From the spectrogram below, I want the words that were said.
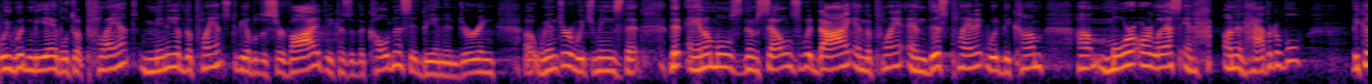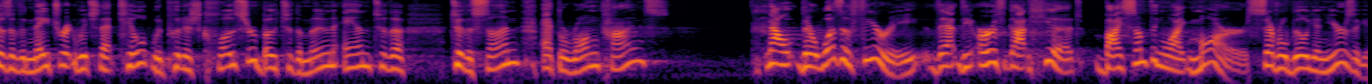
We wouldn't be able to plant many of the plants to be able to survive because of the coldness. It'd be an enduring uh, winter, which means that, that animals themselves would die and, the plant, and this planet would become um, more or less in, uninhabitable because of the nature at which that tilt would put us closer both to the moon and to the, to the sun at the wrong times. Now, there was a theory that the Earth got hit by something like Mars several billion years ago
